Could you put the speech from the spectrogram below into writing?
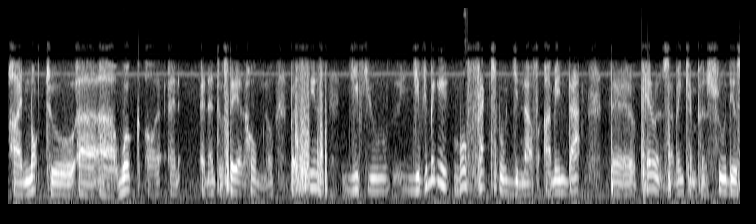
I not to work or, and and then to stay at home. No? But since if you if you make it more flexible enough, I mean that the parents I mean can pursue this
